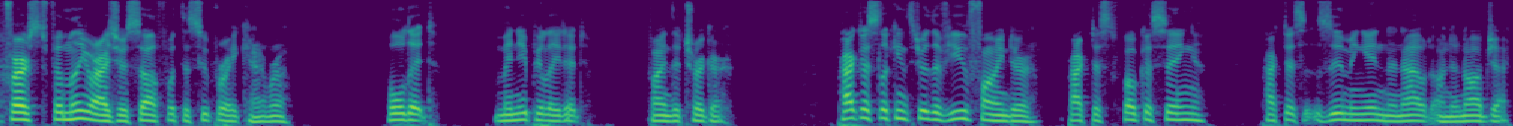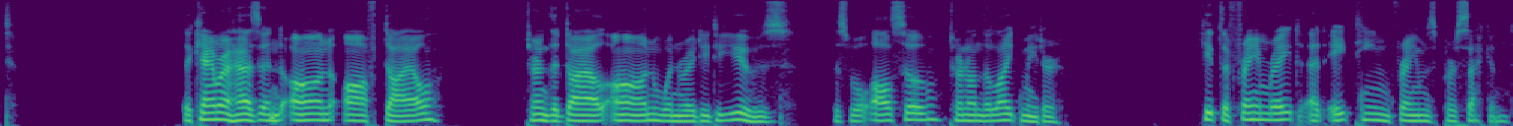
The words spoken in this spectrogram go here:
First, familiarize yourself with the Super 8 camera. Hold it, manipulate it, find the trigger. Practice looking through the viewfinder, practice focusing, practice zooming in and out on an object. The camera has an on off dial. Turn the dial on when ready to use. This will also turn on the light meter. Keep the frame rate at 18 frames per second.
